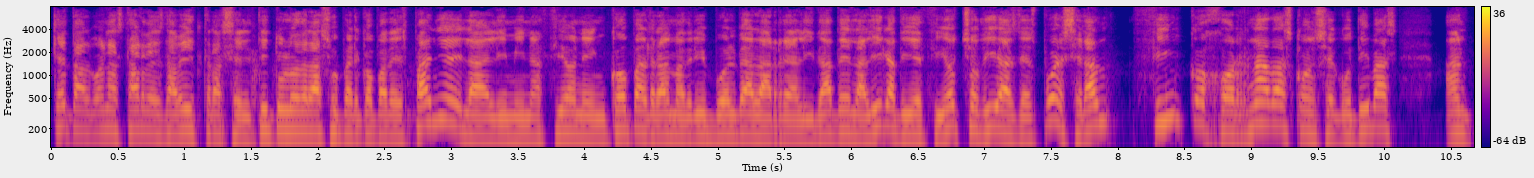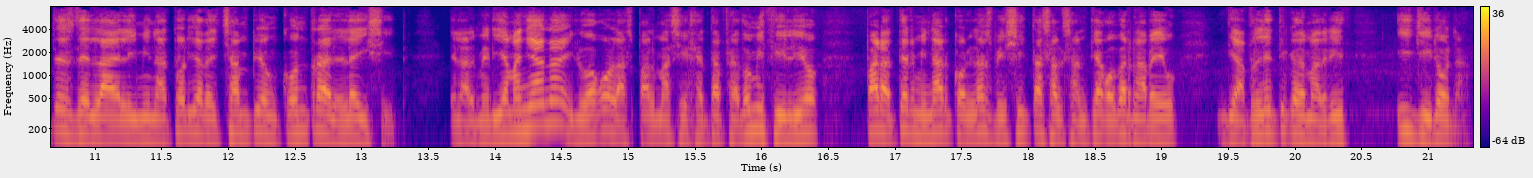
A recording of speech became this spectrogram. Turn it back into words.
¿Qué tal? Buenas tardes, David. Tras el título de la Supercopa de España y la eliminación en Copa, el Real Madrid vuelve a la realidad de la Liga 18 días después. Serán cinco jornadas consecutivas antes de la eliminatoria de Champions contra el Leipzig. El Almería mañana y luego Las Palmas y Getafe a domicilio para terminar con las visitas al Santiago Bernabéu de Atlético de Madrid y Girona.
